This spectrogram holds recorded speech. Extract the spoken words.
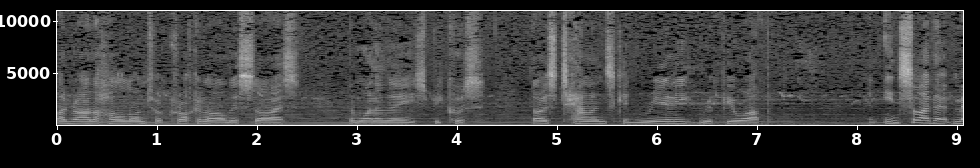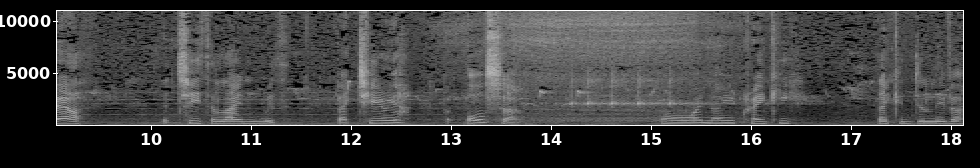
I'd rather hold on to a crocodile this size than one of these because those talons can really rip you up. And inside that mouth, the teeth are laden with bacteria, but also, oh, I know you're cranky, they can deliver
